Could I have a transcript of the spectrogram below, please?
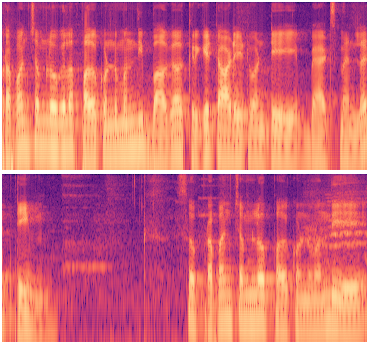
ప్రపంచంలో గల పదకొండు మంది బాగా క్రికెట్ ఆడేటువంటి బ్యాట్స్మెన్ల టీం సో ప్రపంచంలో పదకొండు మంది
